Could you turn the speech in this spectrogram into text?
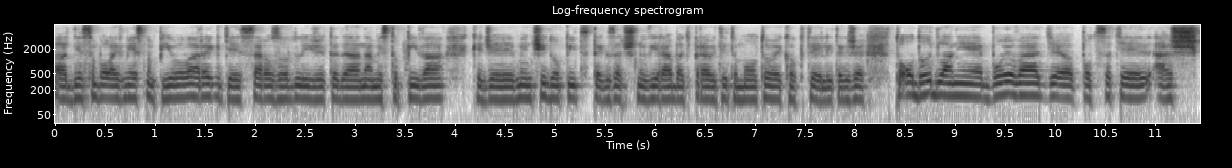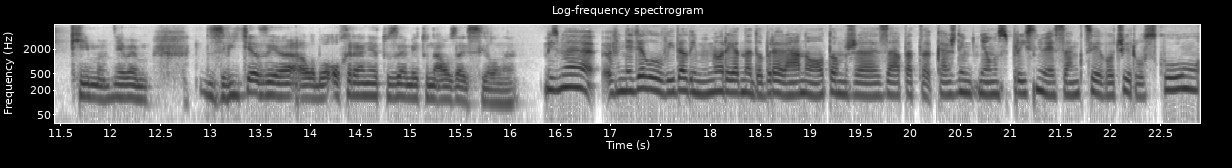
Dnes som bol aj v miestnom pivovare, kde sa rozhodli, že teda namiesto piva, keďže je menší dopyt, dopyt, tak začnú vyrábať práve tieto molotové koktejly. Takže to odhodlanie bojovať eh, v podstate až kým, neviem, zvíťazia alebo ochránia tú zem je tu naozaj silné. My sme v nedelu vydali mimoriadne dobré ráno o tom, že Západ každým dňom sprísňuje sankcie voči Rusku.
